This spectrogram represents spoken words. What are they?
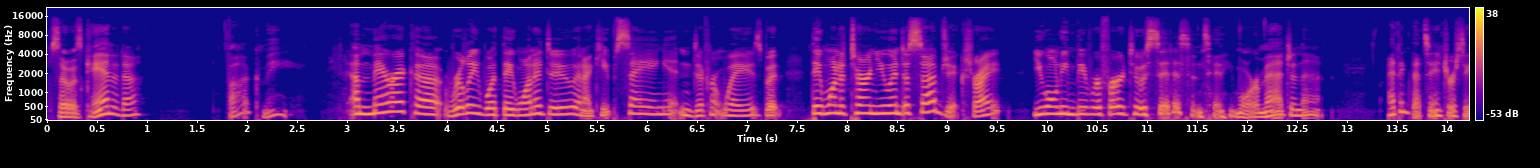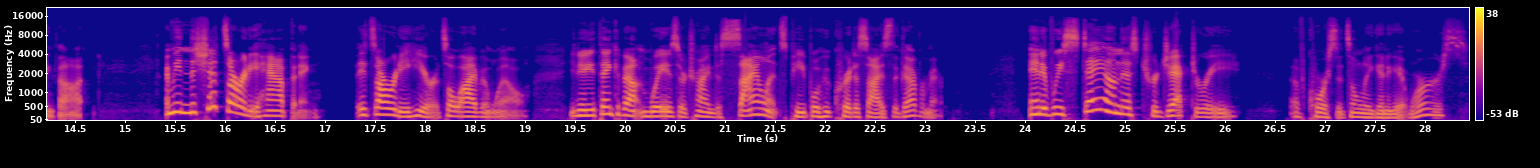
So is Canada. Fuck me. America, really, what they want to do, and I keep saying it in different ways, but they want to turn you into subjects, right? You won't even be referred to as citizens anymore. Imagine that. I think that's an interesting thought. I mean, the shit's already happening, it's already here, it's alive and well. You know, you think about in ways they're trying to silence people who criticize the government. And if we stay on this trajectory, of course, it's only going to get worse.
